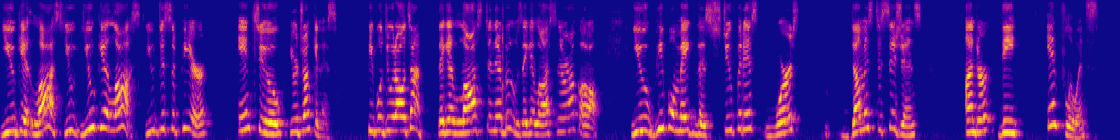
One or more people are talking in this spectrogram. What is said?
You get lost. You you get lost. You disappear into your drunkenness. People do it all the time. They get lost in their booze. They get lost in their alcohol. You people make the stupidest, worst, dumbest decisions under the influence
